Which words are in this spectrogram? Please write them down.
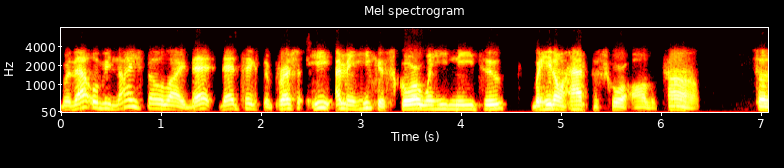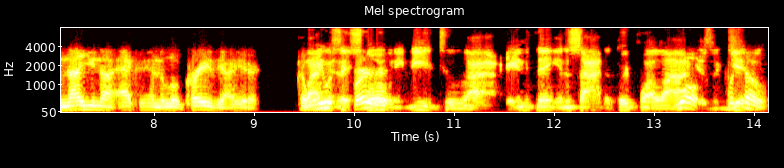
but that would be nice though. Like that that takes the pressure. He I mean he can score when he need to, but he don't have to score all the time. So now you're not asking him to look crazy out here. Well, when he was say Spurs, score when he needed to. Uh, anything inside the three point line well, is a for sure.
